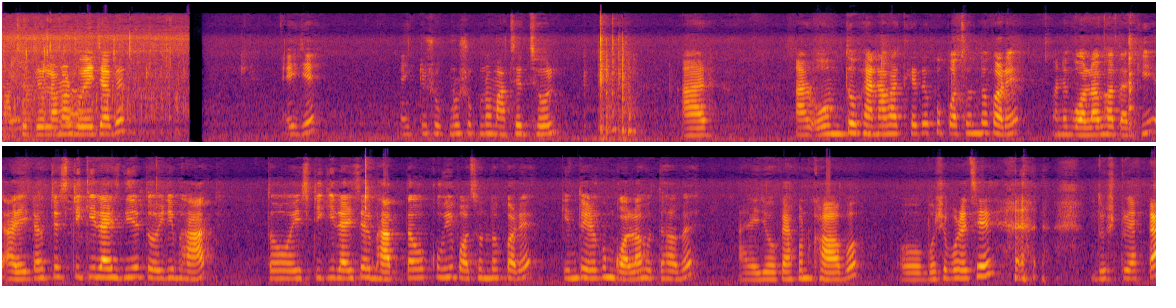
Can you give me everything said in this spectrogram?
মাছের ঝোল আমার হয়ে যাবে। এই যে, একটু শুকনো শুকনো মাছের ঝোল। আর আর ওম তো ফেনা ভাত খেতে খুব পছন্দ করে মানে গলা ভাত আর কি। আর এটা হচ্ছে স্টিকি রাইস দিয়ে তৈরি ভাত। তো এই স্টিকি রাইসের ভাতটাও খুবই পছন্দ করে, কিন্তু এরকম গলা হতে হবে। আর এই যে ওকে এখন খাওয়াবো, ও বসে পড়েছে, দুষ্টু একটা।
